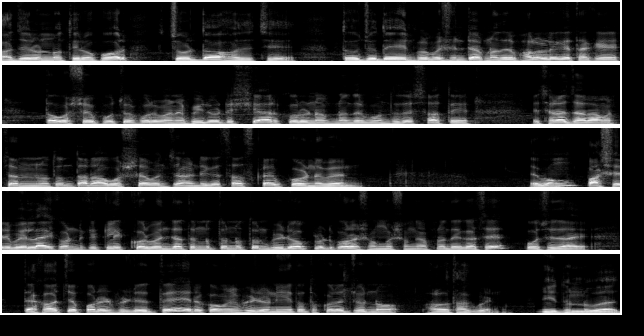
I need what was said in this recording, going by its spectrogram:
কাজের উন্নতির ওপর জোর দেওয়া হয়েছে। তো যদি এই ইনফরমেশনটি আপনাদের ভালো লেগে থাকে, তো অবশ্যই প্রচুর পরিমাণে ভিডিওটি শেয়ার করুন আপনাদের বন্ধুদের সাথে। এছাড়া যারা আমার চ্যানেল নতুন, তারা অবশ্যই আমার চ্যানেলটিকে সাবস্ক্রাইব করে নেবেন। এবং পাশের বেল আইকনটিকে ক্লিক করবেন যাতে নতুন নতুন ভিডিও আপলোড করার সঙ্গে সঙ্গে আপনাদের কাছে পৌঁছে যায়। দেখা হচ্ছে পরের ভিডিওতে। এরকমই ভিডিও নিয়ে ততক্ষণের জন্য ভালো থাকবেন। ধন্যবাদ।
